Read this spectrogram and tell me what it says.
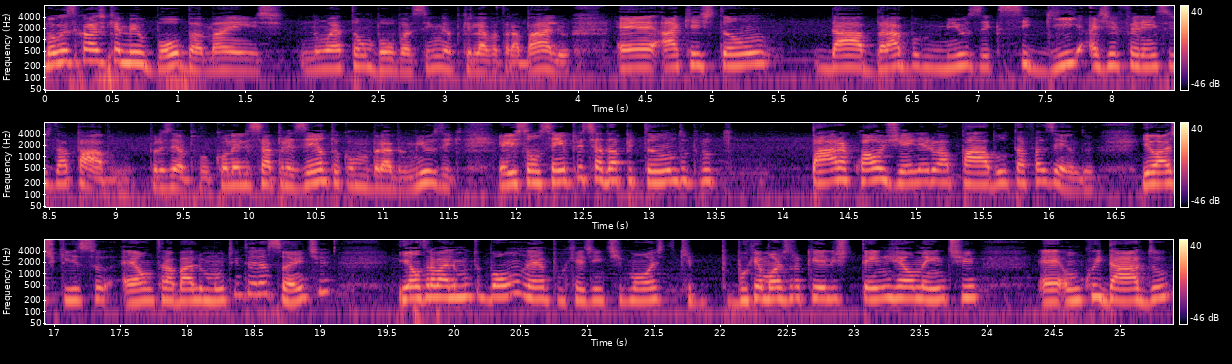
Uma coisa que eu acho que é meio boba, mas não é tão boba assim, né? Porque leva trabalho, é a questão da Brabo Music seguir as referências da Pablo. Por exemplo, quando eles se apresentam como Brabo Music, eles estão sempre se adaptando pro que- para qual gênero a Pablo tá fazendo. E eu acho que isso é um trabalho muito interessante e é um trabalho muito bom, né? Porque a gente mostra que porque mostra que eles têm realmente é, um cuidado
